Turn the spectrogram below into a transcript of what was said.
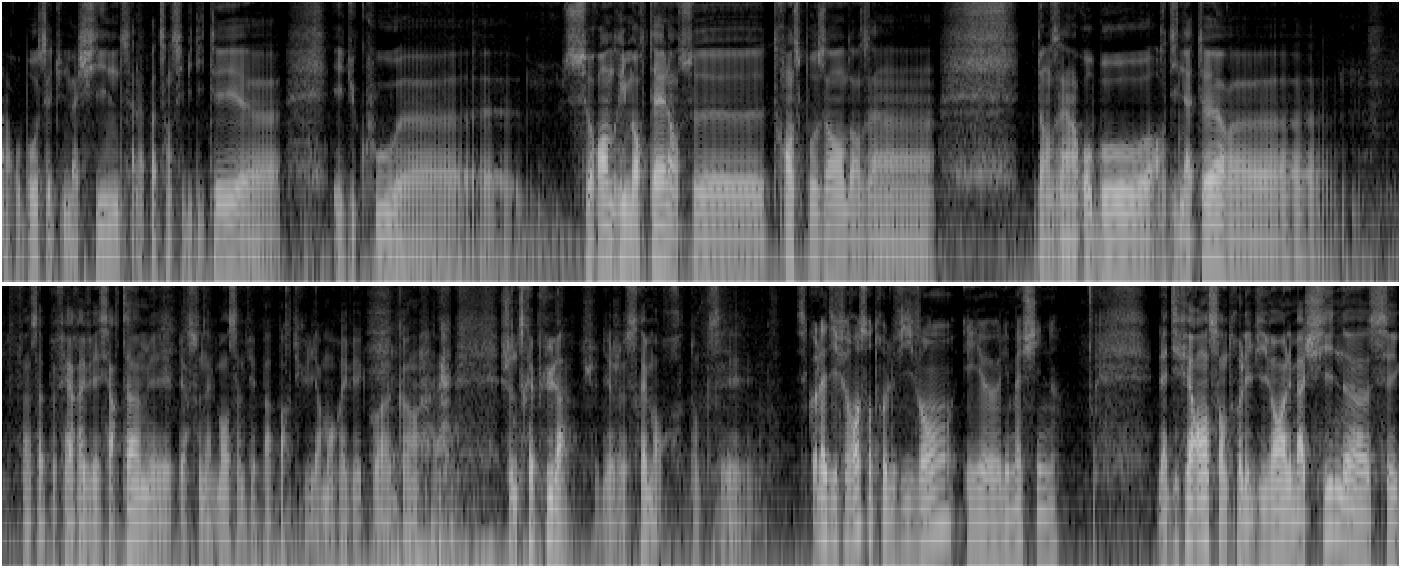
un robot, c'est une machine, ça n'a pas de sensibilité. Euh, et du coup, euh, se rendre immortel en se transposant dans un, dans un robot ordinateur, enfin, ça peut faire rêver certains, mais personnellement, ça ne me fait pas particulièrement rêver. Quand je ne serai plus là, je veux dire, je serai mort. Donc c'est... C'est quoi la différence entre le vivant et les machines? La différence entre les vivants et les machines, euh, c'est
